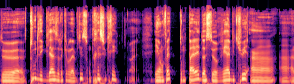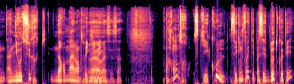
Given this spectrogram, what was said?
de euh, toutes les glaces de laquelle on a l'habitude sont très sucrées. Ouais. Et en fait ton palais doit se réhabituer à un, à un- un niveau de sucre normal entre guillemets. Ouais, ouais, c'est ça. Par contre, ce qui est cool, c'est qu'une fois que tu es passé de l'autre côté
